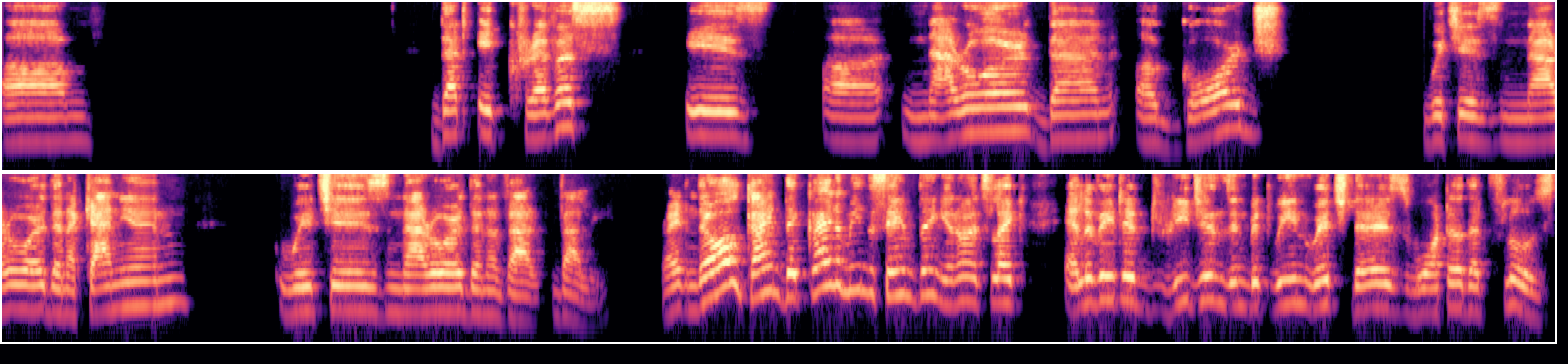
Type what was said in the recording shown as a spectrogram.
um, that a crevice is uh, narrower than a gorge, which is narrower than a canyon, which is narrower than a va- valley, right? And they're all kind, they kind of mean the same thing, you know, it's like elevated regions in between which there's water that flows.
